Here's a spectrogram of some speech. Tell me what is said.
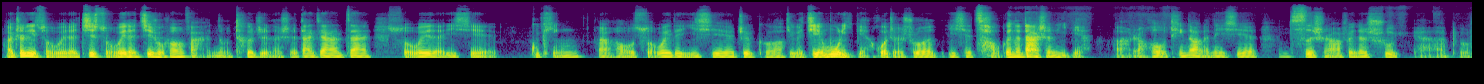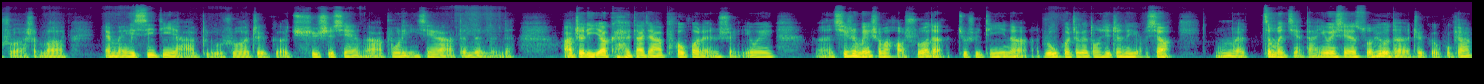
啊，这里所谓的既所谓的技术方法，那么特指的是大家在所谓的一些股评，然后所谓的一些这个这个节目里边，或者说一些草根的大神里边啊，然后听到了那些似是而非的术语啊，比如说什么 MACD 啊，比如说这个趋势线啊、布林线啊等等等等啊，这里要给大家泼泼冷水，因为。呃，其实没什么好说的，就是第一呢，如果这个东西真的有效，那么这么简单，因为现在所有的这个股票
